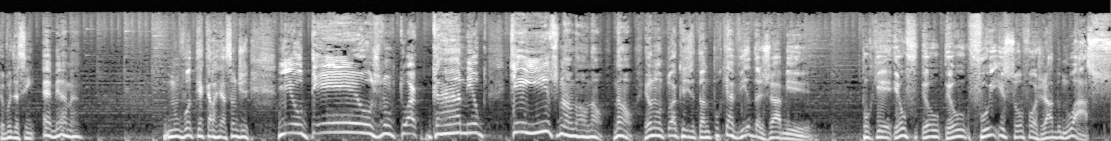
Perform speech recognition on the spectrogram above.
Eu vou dizer assim, é mesmo, é? Não vou ter aquela reação de, meu Deus, não tô, ah, meu, que isso? Não, não, não, não, eu não tô acreditando, porque a vida já me, porque eu, eu, eu fui e sou forjado no aço.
